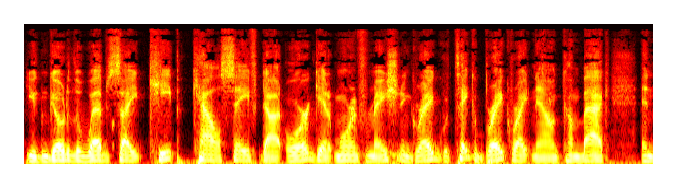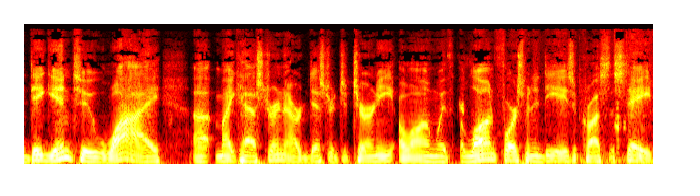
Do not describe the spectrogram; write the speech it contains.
You can go to the website keepcalsafe.org, get more information. And Greg, we'll take a break right now and come back and dig into why uh, Mike Hestrin, our district attorney, along with law enforcement and DAs across the state,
